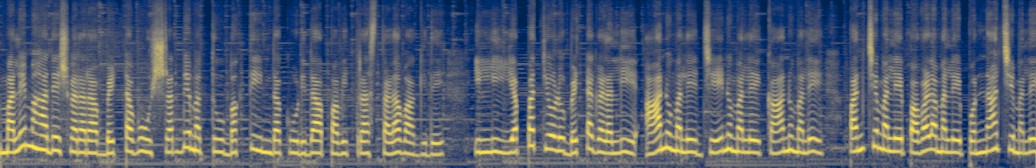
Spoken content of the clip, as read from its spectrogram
ಮಲೆ ಮಹಾದೇಶ್ವರರ ಬೆಟ್ಟವು ಶ್ರದ್ಧೆ ಮತ್ತು ಭಕ್ತಿಯಿಂದ ಕೂಡಿದ ಪವಿತ್ರ ಸ್ಥಳವಾಗಿದೆ. ಇಲ್ಲಿ ಎಪ್ಪತ್ತೇಳು ಬೆಟ್ಟಗಳಲ್ಲಿ ಆನುಮಲೆ, ಜೇನುಮಲೆ, ಕಾನುಮಲೆ, ಪಂಚಮಲೆ, ಪವಳಮಲೆ, ಪೊನ್ನಾಚಿಮಲೆ,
